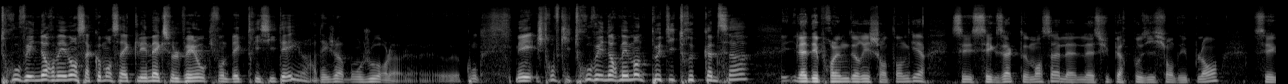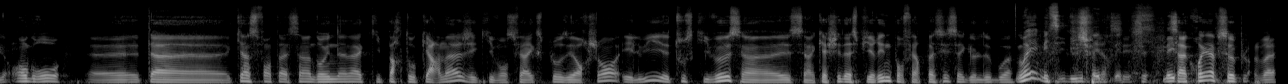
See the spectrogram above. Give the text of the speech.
trouve énormément. Ça commence avec les mecs sur le vélo qui font de l'électricité. Alors déjà bonjour le, le- le con- Mais je trouve qu'il trouve énormément de petits trucs comme ça. Il a des problèmes de riche en temps de guerre. C'est c'est exactement ça, la, la superposition des plans. C'est en gros, tu as 15 fantassins, dont une nana qui partent au carnage et qui vont se faire exploser hors champ. Et lui, tout ce qu'il veut, c'est un, cachet d'aspirine pour faire passer sa gueule de bois. Ouais, mais c'est mais- incroyable ce plan. Voilà.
